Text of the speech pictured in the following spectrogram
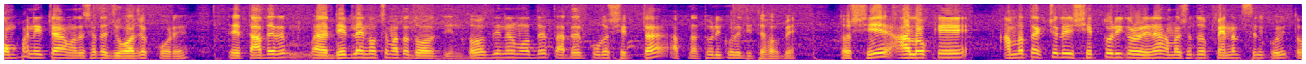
কোম্পানিটা আমাদের সাথে যোগাযোগ করে তাদের ডেডলাইন হচ্ছে মাত্র দশ দিন। দশ দিনের মধ্যে তাদের পুরো সেটটা আপনার তৈরি করে দিতে হবে। তো সে আলোকে আমরা তো অ্যাকচুয়ালি সেট তৈরি করি না, আমরা শুধু প্যানেল সেল করি। তো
